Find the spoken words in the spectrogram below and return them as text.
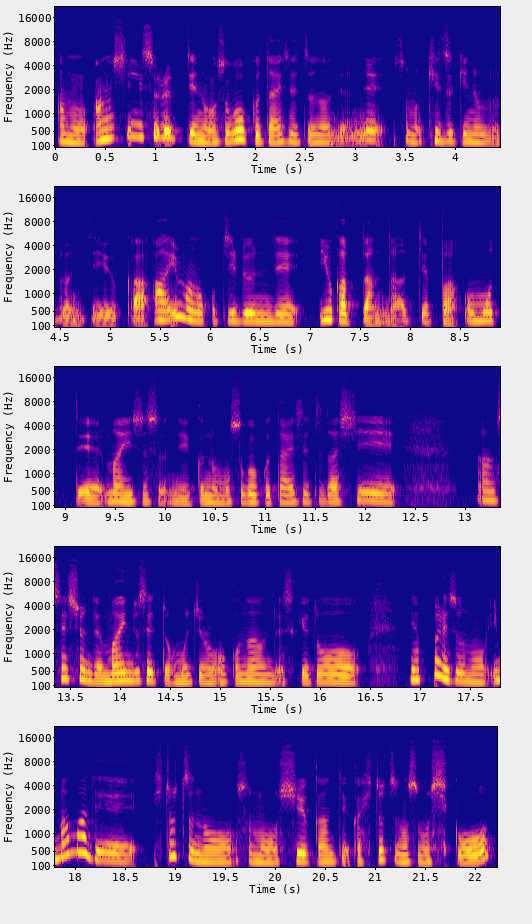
あの安心するっていうのがすごく大切なんだよね。その気づきの部分っていうかあ今の自分で良かったんだってやっぱ思って前に進んでいくのもすごく大切だしあのセッションではマインドセットをもちろん行うんですけどやっぱりその今まで一つのその習慣っていうか一つのその思考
